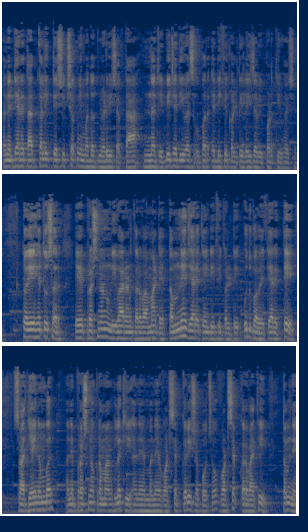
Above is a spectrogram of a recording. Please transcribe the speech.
અને ત્યારે તાત્કાલિક તે શિક્ષકની મદદ મેળવી શકતા નથી. બીજે દિવસ ઉપર એ ડિફિકલ્ટી લઈ જવી પડતી હોય છે. તો એ હેતુસર એ પ્રશ્નનું નિવારણ કરવા માટે તમને જ્યારે કંઈ ડિફિકલ્ટી ઉદ્ભવે ત્યારે તે સ્વાધ્યાય નંબર અને પ્રશ્ન ક્રમાંક લખી અને મને વોટ્સએપ કરી શકો છો. વોટ્સએપ કરવાથી તમને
